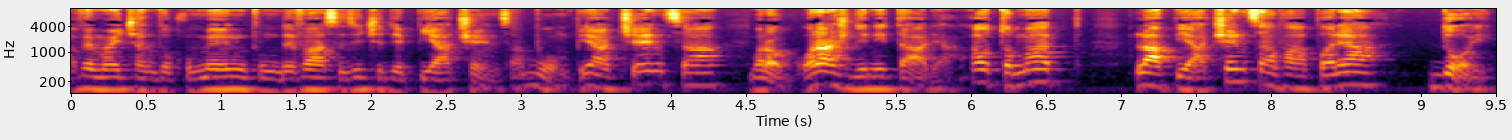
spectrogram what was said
avem aici în document undeva se zice de Piacenza. Bun, Piacenza, mă rog, oraș din Italia. Automat la Piacenza va apărea 2.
